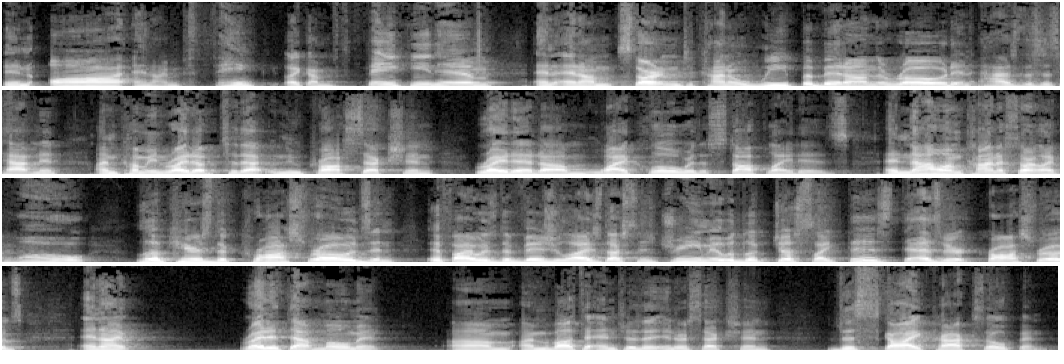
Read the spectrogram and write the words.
in awe and I'm thank like I'm thanking him and, and I'm starting to kind of weep a bit on the road. And as this is happening, I'm coming right up to that new cross section right at um, Waikoloa where the stoplight is. And now I'm kind of starting like, whoa, look, here's the crossroads. And if I was to visualize Dustin's dream, it would look just like this desert crossroads. And I, right at that moment, um, I'm about to enter the intersection, the sky cracks open,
